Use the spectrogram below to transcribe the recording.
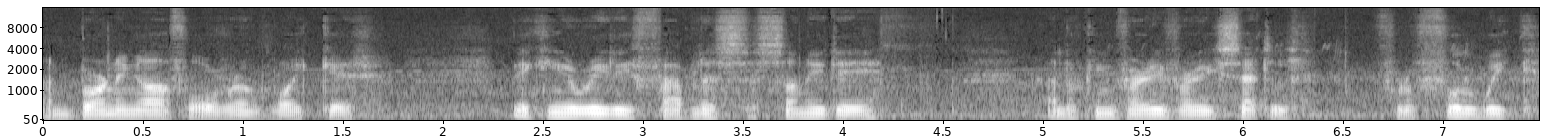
and burning off over on Whitegate making a really fabulous sunny day and looking very very settled for a full week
